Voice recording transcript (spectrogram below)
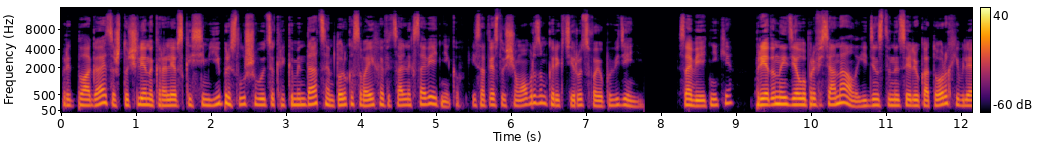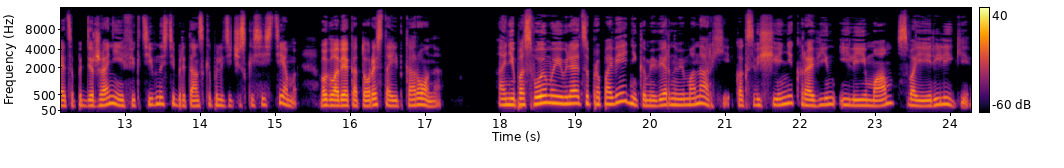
Предполагается, что члены королевской семьи прислушиваются к рекомендациям только своих официальных советников и соответствующим образом корректируют свое поведение. Советники – преданные делу профессионалы, единственной целью которых является поддержание эффективности британской политической системы, во главе которой стоит корона. Они по-своему являются проповедниками верными монархии, как священник, раввин или имам своей религии.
